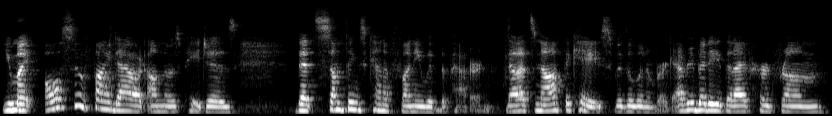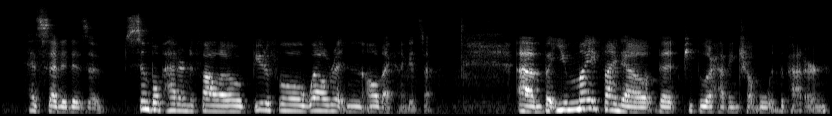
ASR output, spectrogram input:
You might also find out on those pages that something's kind of funny with the pattern. Now that's not the case with the Lunenburg. Everybody that I've heard from has said it is a simple pattern to follow, beautiful, well written, all that kind of good stuff. Um, but you might find out that people are having trouble with the pattern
